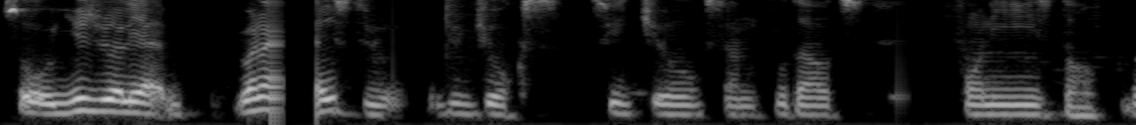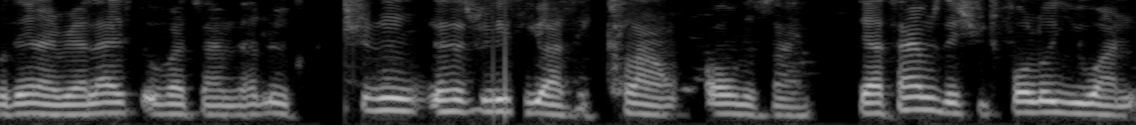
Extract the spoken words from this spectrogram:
So usually, I, when I used to do jokes, tweet jokes, and put out funny stuff, but then I realized over time that look, shouldn't necessarily see you as a clown all the time. There are times they should follow you and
